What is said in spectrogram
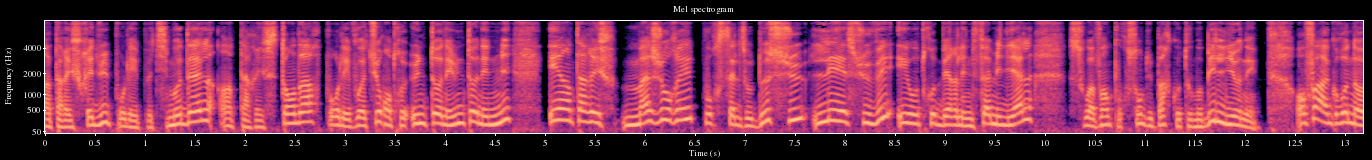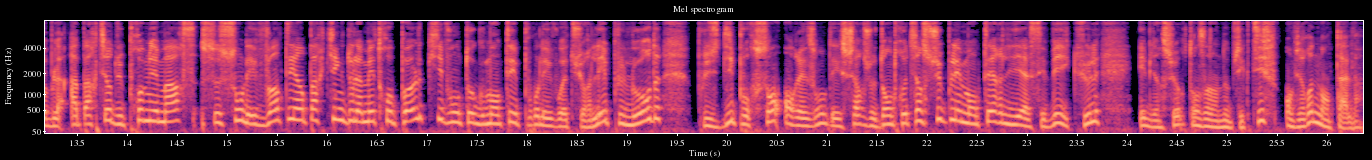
Un tarif réduit pour les petits modèles, un tarif standard pour les voitures entre une tonne et une tonne et demie et un tarif majoré pour celles au-dessus, les SUV et autres berlines familiales, soit 20% du parc automobile lyonnais. Enfin, à Grenoble, à partir du 1er mars, ce sont les 21 parkings de la métropole qui vont augmenter pour les voitures les plus lourdes plus 10% en raison des charges d'entretien supplémentaires liées à ces véhicules et bien sûr dans un objectif environnemental.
